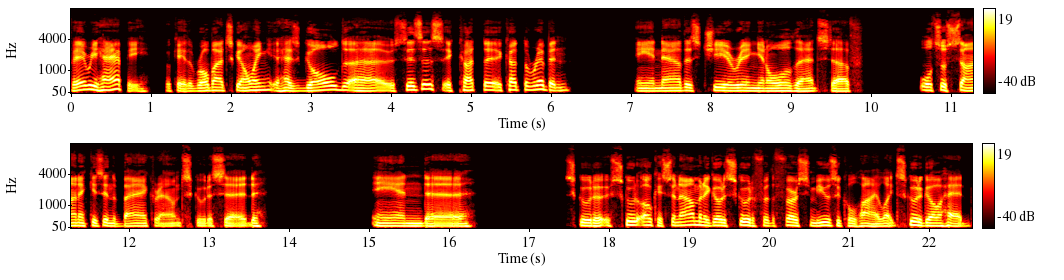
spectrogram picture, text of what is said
very happy. Okay, the robot's going. It has gold uh, scissors. It cut the it cut the ribbon, and now there's cheering and all that stuff. Also, Sonic is in the background. Scooter said, and uh, Scooter, Scooter. Okay, so now I'm going to go to Scooter for the first musical highlight. Scooter, go ahead.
